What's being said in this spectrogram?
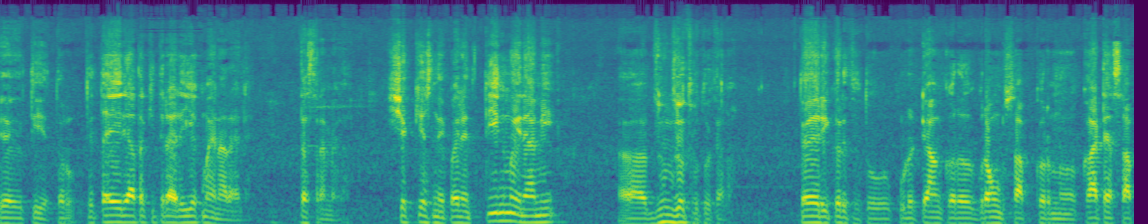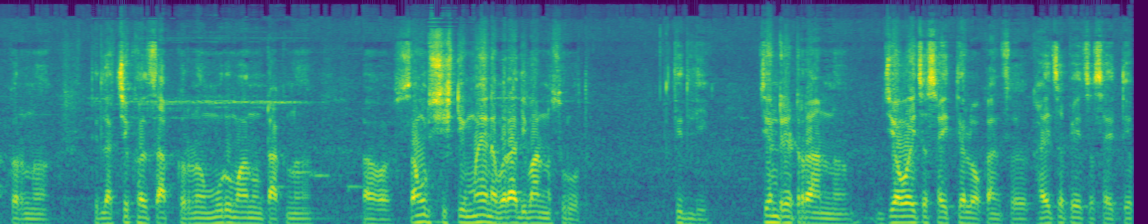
ते तर ते तयारी आता किती राहिली? एक महिना राहिला दसरा मेळा शक्यच नाही. पहिले तीन महिने आम्ही झुंजत होतो त्याला. तयारी करीत होतो. कुठं टँकर ग्राउंड साफ करणं काट्या साफ करणं तिथला चिखल साफ करणं मुरूम आणून टाकणं साऊंड सिस्टीम महिनाभर आधी बांधणं सुरू होतं. तिथली जनरेटर आणणं जेवायचं साहित्य लोकांचं खायचं प्यायचं साहित्य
